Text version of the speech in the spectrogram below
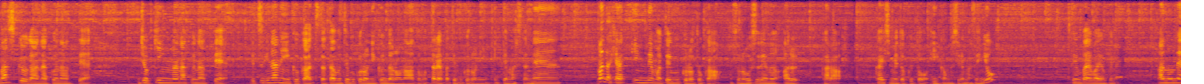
マスクがなくなって除菌がなくなってで次何行くかって言ったら多分手袋に行くんだろうなと思ったらやっぱ手袋に行ってましたね。まだ100均でも手袋とかその薄手のあるから買い占めとくといいかもしれませんよ。転売は良くない。あのね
